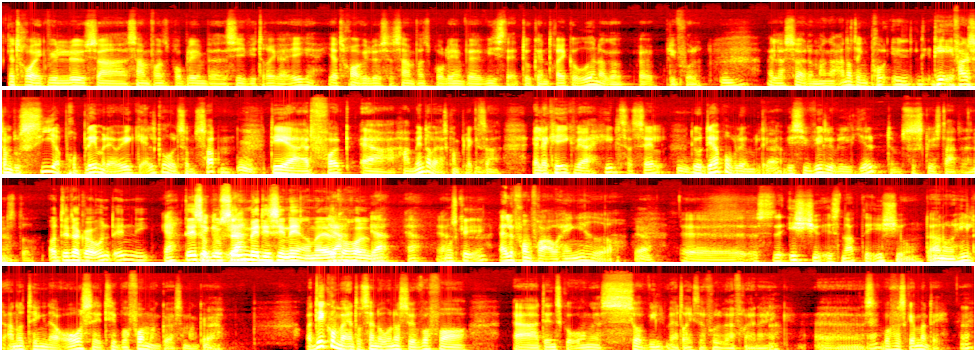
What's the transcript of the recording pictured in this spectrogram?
Jeg tror ikke, vi løser samfundsproblem ved at sige, at vi drikker ikke. Jeg tror, vi løser samfundsproblem ved at vise, at du kan drikke uden at øh, blive fuld. Mm. Eller så er der mange andre ting. Det er faktisk, som du siger, problemet er jo ikke alkohol som sådan. Mm. Det er, at folk er, har mindreværdskomplekser, ja. eller kan ikke være helt sig selv. Mm. Det er jo der, problemet ligger. Ja. Hvis vi virkelig vil hjælpe dem, så skal vi starte et andet ja. sted. Og det, der gør ondt indeni. Ja, det, som det, du selv ja. medicinerer med alkoholen. Ja, ja, ja. Måske, ikke? Alle former for afhængigheder. Ja. Uh, the issue is not the issue. Der er nogle helt andre ting, der er årsag til, hvorfor man gør, som man gør. Og det kunne være interessant at undersøge, hvorfor er danske unge så vild med at drikke sig fuld hver fredag. Ikke? Uh, ja. Hvorfor skal man det? Ja.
